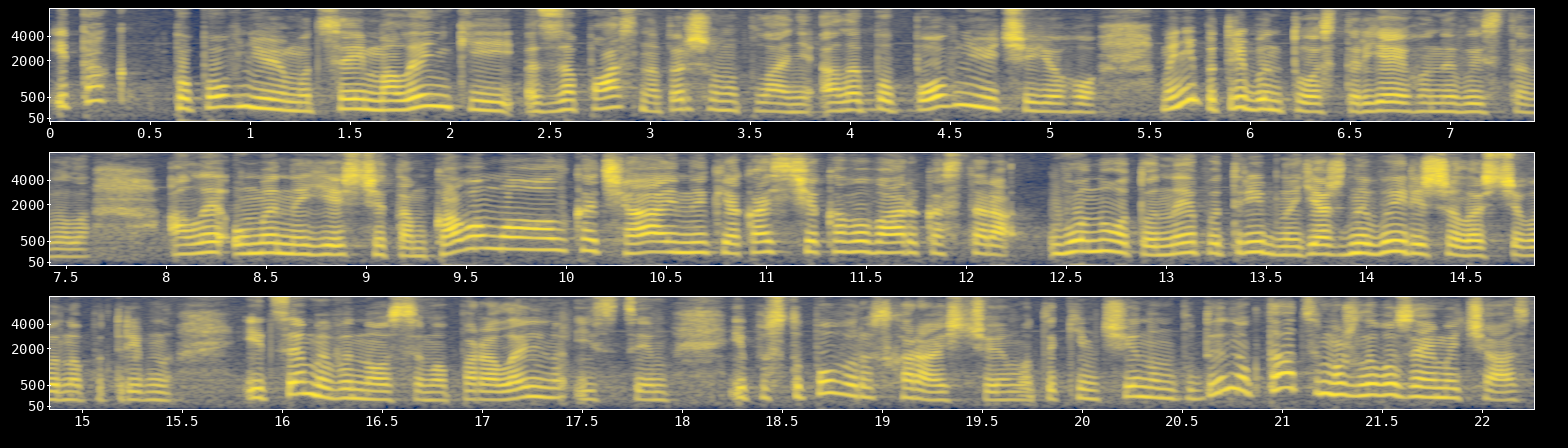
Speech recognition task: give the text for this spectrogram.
І так поповнюємо цей маленький запас на першому плані, але поповнюючи його, мені потрібен тостер, я його не виставила. Але у мене є ще там кавомолка, чайник, якась ще кавоварка стара. Воно то не потрібно. Я ж не вирішила, що воно потрібно. І це ми виносимо паралельно із цим. І поступово розхаращуємо таким чином будинок. Та це можливо займе час,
